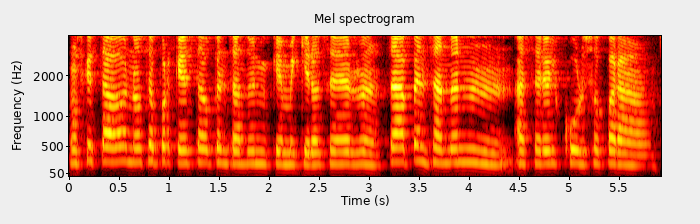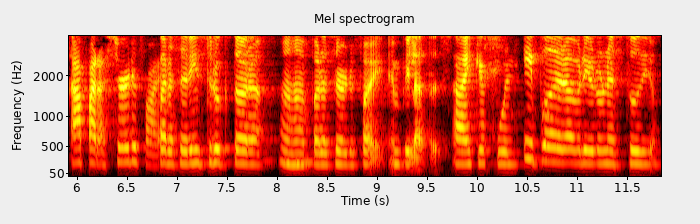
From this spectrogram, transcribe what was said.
Es que he estado, no sé por qué he estado pensando en que me quiero hacer, estaba pensando en hacer el curso para... Ah, para Certify. Para ser instructora, ajá, para Certify en Pilates. Ay, qué cool. Y poder abrir un estudio.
